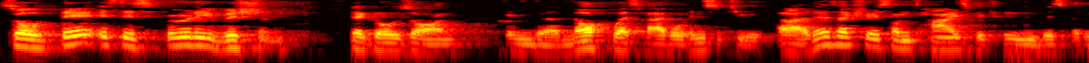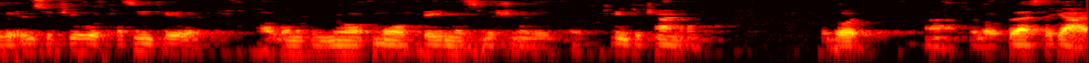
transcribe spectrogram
So there is this early vision that goes on in the Northwest Bible Institute. Uh, there's actually some ties between this particular institute with Hudson Taylor, uh, one of the more, more famous missionaries that came to China. The Uh, the bless the guy.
